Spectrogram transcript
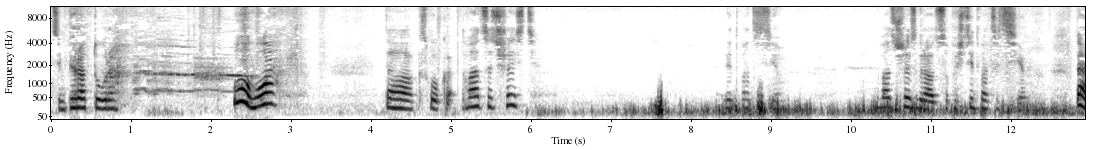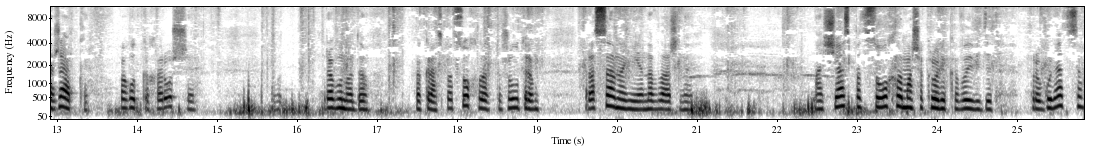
температура. Ого! Так, сколько? 26 или 27? 26 градусов, почти 27. Да, жарко. Погодка хорошая. Вот. Траву надо как раз подсохла, потому что утром роса на ней, она влажная. А сейчас подсохла, Маша кролика выведет прогуляться.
